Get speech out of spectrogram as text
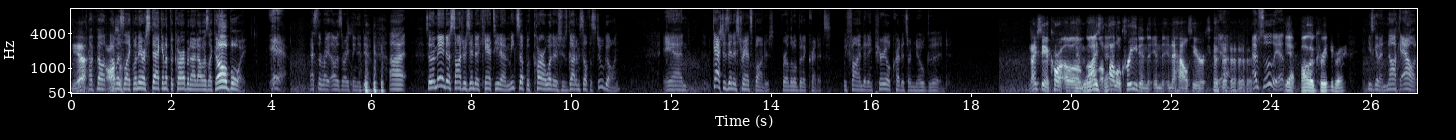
Yeah. I felt awesome. I was like when they were stacking up the carbonite, I was like, oh boy, yeah, that's the right that was the right thing to do. uh, so the Mando saunters into a cantina and meets up with Carl Weathers, who's got himself a stew going, and cashes in his transponders for a little bit of credits. We find that Imperial credits are no good. Nice seeing Carl, um, And why is uh. Apollo Creed in in in the house here. Yeah, absolutely. Yeah, Apollo Creed, right? He's gonna knock out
